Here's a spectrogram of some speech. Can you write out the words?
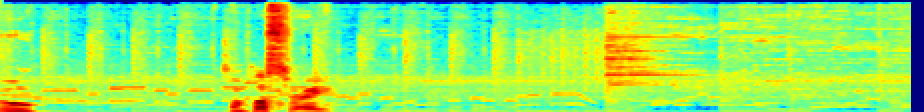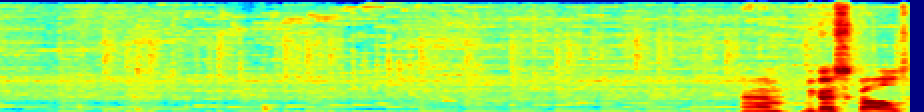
Cool. So I'm plus three. Um, we go Scald.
